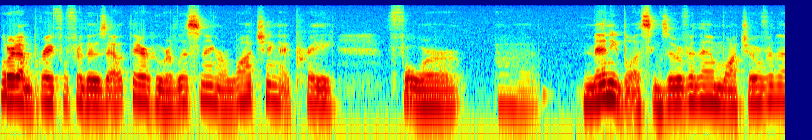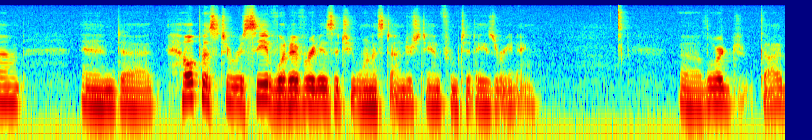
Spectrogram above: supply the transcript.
Lord, I'm grateful for those out there who are listening or watching. I pray for uh, many blessings over them, watch over them, and uh, help us to receive whatever it is that you want us to understand from today's reading. Uh, Lord God,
